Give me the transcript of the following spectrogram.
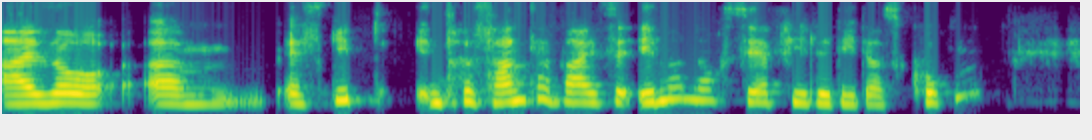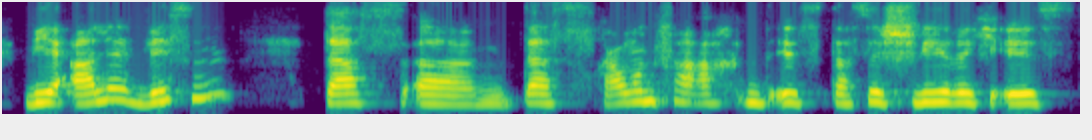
Also ähm, es gibt interessanterweise immer noch sehr viele, die das gucken. Wir alle wissen, dass ähm, das frauenverachtend ist, dass es schwierig ist,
